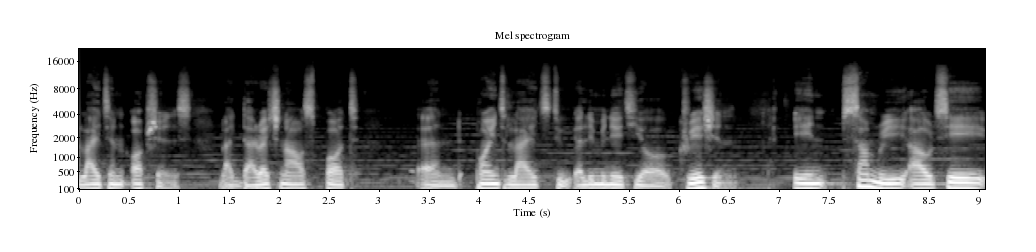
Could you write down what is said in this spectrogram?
lighting options like directional spot and point lights to illuminate your creation in summary, I would say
